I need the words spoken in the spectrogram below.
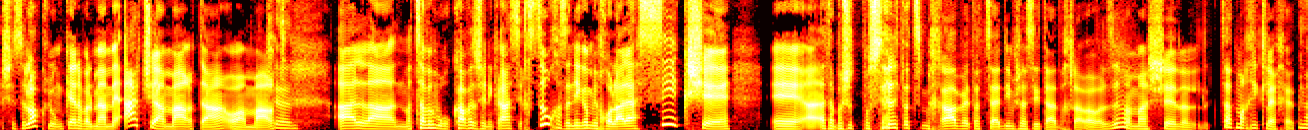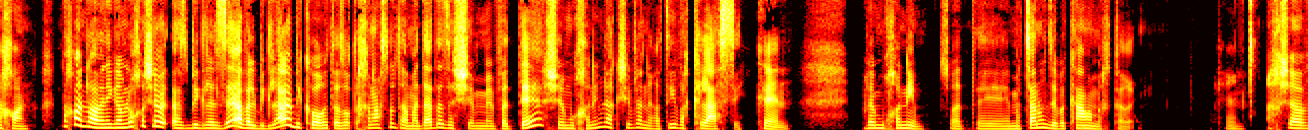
שזה לא כלום, כן, אבל מהמעט שאמרת, או אמרת, כן. על המצב המורכב הזה שנקרא הסכסוך, אז אני גם יכולה להסיק שאתה פשוט פוסל את עצמך ואת הצעדים שעשית עד עכשיו, אבל זה ממש אה, קצת מרחיק לכת. נכון, נכון, לא, אני גם לא חושבת, אז בגלל זה, אבל בגלל הביקורת הזאת, הכנסנו את המדד הזה שמוודא שהם מוכנים להקשיב לנרטיב הקלאסי, כן, והם מוכנים. זאת אומרת, אה, מצאנו את זה בכמה מחקרים. כן. עכשיו,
